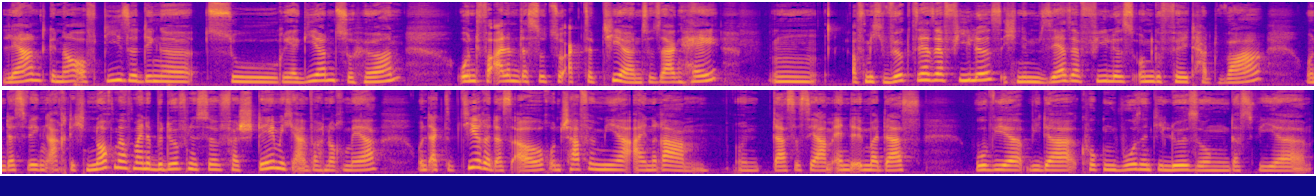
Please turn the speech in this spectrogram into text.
lernt, genau auf diese Dinge zu reagieren, zu hören und vor allem das so zu akzeptieren, zu sagen, hey, mh, mm, auf mich wirkt sehr, sehr vieles, ich nehme sehr, sehr vieles ungefiltert wahr und deswegen achte ich noch mehr auf meine Bedürfnisse, verstehe mich einfach noch mehr und akzeptiere das auch und schaffe mir einen Rahmen. Und das ist ja am Ende immer das, wo wir wieder gucken, wo sind die Lösungen, dass wir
